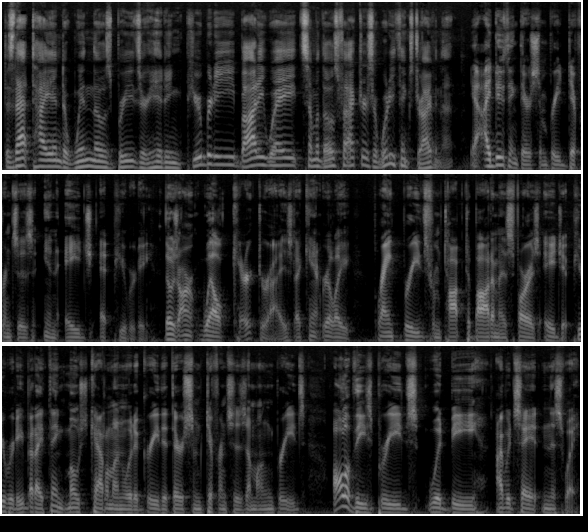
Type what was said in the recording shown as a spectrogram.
does that tie into when those breeds are hitting puberty, body weight, some of those factors, or what do you think's driving that? Yeah, I do think there's some breed differences in age at puberty. Those aren't well characterized. I can't really rank breeds from top to bottom as far as age at puberty, but I think most cattlemen would agree that there's some differences among breeds. All of these breeds would be, I would say it in this way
